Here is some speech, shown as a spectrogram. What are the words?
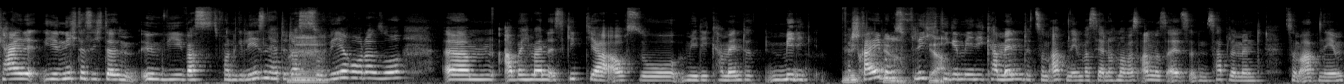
keine, nicht, dass ich da irgendwie was von gelesen hätte, dass es Nee. so wäre oder so. Ähm, aber ich meine, es gibt ja auch so Medikamente, Medi Medi- verschreibungspflichtige genau, ja. Medikamente zum Abnehmen, was ja nochmal was anderes als ein Supplement zum Abnehmen.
